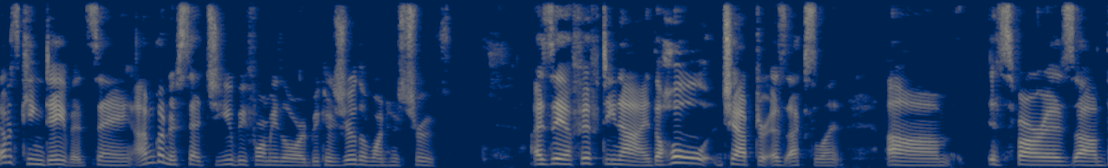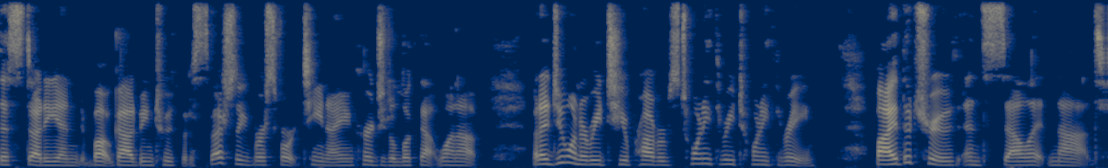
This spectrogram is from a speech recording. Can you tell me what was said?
That was King David saying, "I'm going to set you before me, Lord, because you're the one who's truth." Isaiah 59, the whole chapter is excellent. Um, as far as um, this study and about God being truth, but especially verse 14. I encourage you to look that one up. But I do want to read to you Proverbs 23 23. Buy the truth and sell it not.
